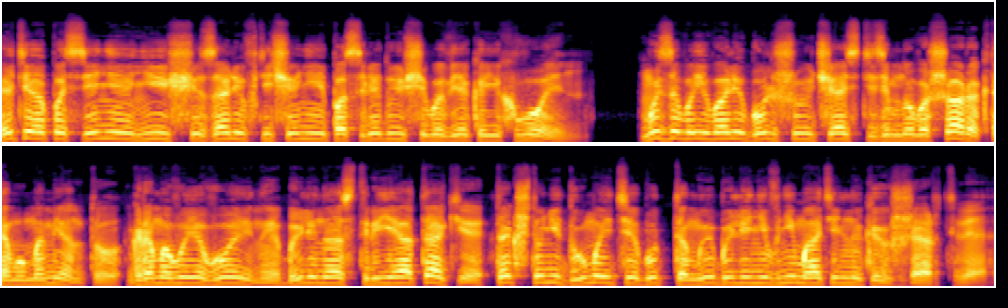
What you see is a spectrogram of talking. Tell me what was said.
Эти опасения не исчезали в течение последующего века их войн. Мы завоевали большую часть земного шара к тому моменту. Громовые воины были на острие атаки, так что не думайте, будто мы были невнимательны к их жертве.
